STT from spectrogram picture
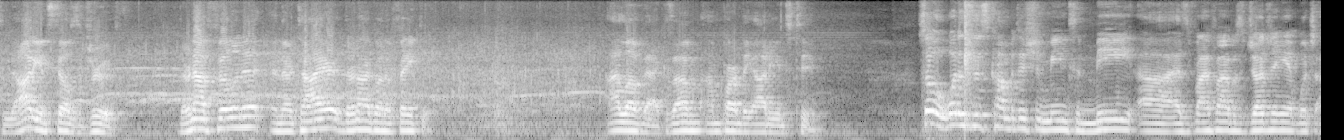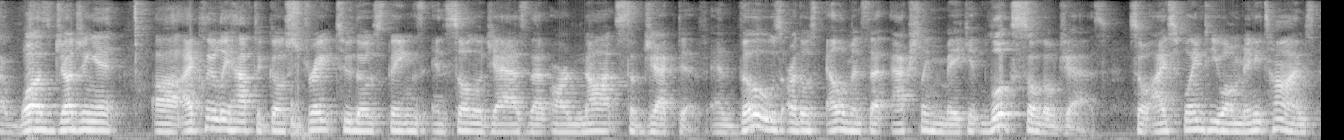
See, the audience tells the truth. They're not feeling it and they're tired. They're not going to fake it. I love that because I'm I'm part of the audience too. So, what does this competition mean to me? Uh, as if I was judging it, which I was judging it, uh, I clearly have to go straight to those things in solo jazz that are not subjective. And those are those elements that actually make it look solo jazz. So I explained to you all many times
